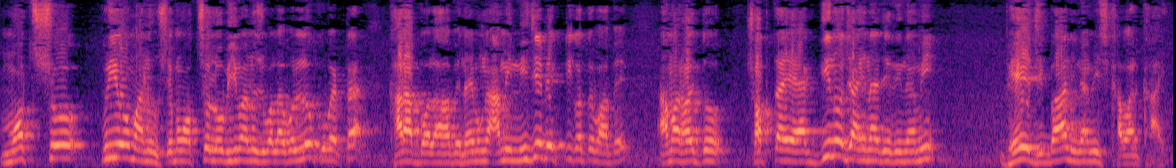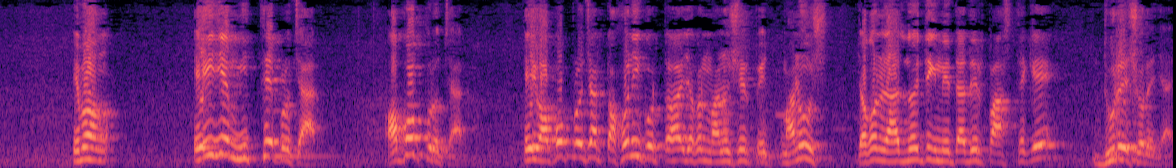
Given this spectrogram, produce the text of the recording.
মৎস্য প্রিয় মানুষ এবং মৎস্য লোভী মানুষ বলা বললেও খুব একটা খারাপ বলা হবে না। এবং আমি নিজে ব্যক্তিগতভাবে আমার হয়তো সপ্তাহে একদিনও যায় না যেদিন আমি ভেজ বা নিরামিষ খাবার খাই। এবং এই যে মিথ্যে প্রচার, অপপ্রচার, এই অপপ্রচার তখনই করতে হয় যখন মানুষের পেট, মানুষ, যখন রাজনৈতিক নেতাদের পাশ থেকে দূরে সরে যায়।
